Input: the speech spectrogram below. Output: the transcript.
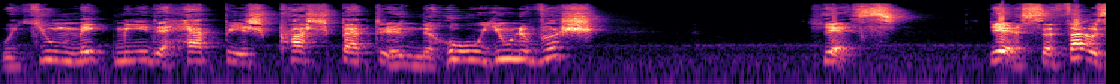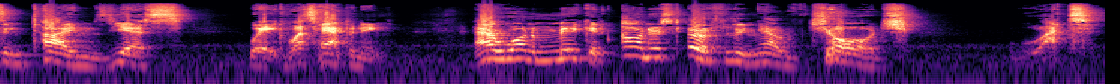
Will you make me the happiest prospector in the whole universe? Yes. Yes, a thousand times yes. Wait, what's happening? I want to make an honest earthling out of George. What?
